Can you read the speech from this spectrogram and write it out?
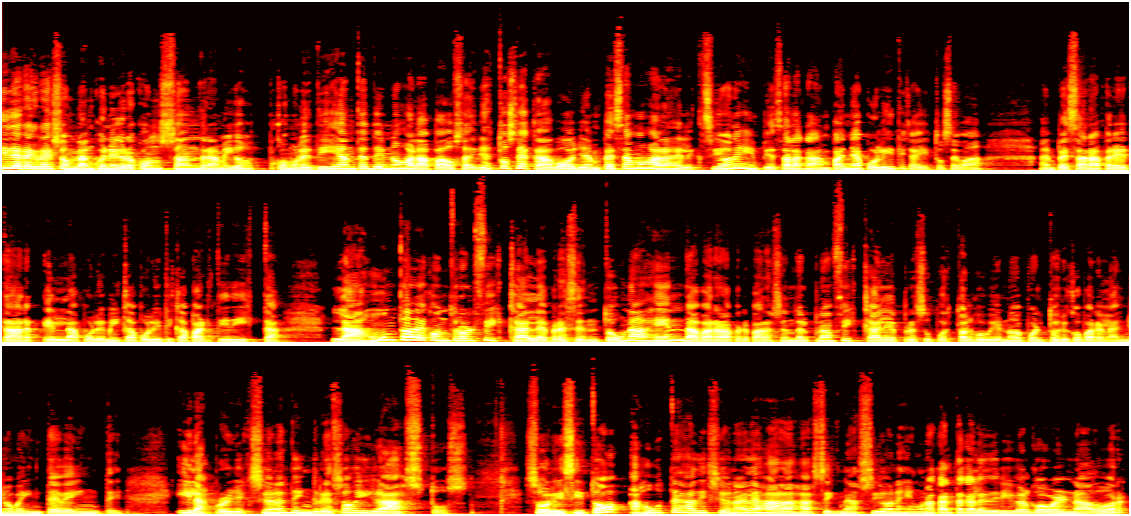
Y de regreso en blanco y negro con Sandra, amigos, como les dije antes de irnos a la pausa, ya esto se acabó, ya empezamos a las elecciones y empieza la campaña política y esto se va a empezar a apretar en la polémica política partidista. La Junta de Control Fiscal le presentó una agenda para la preparación del plan fiscal y el presupuesto al gobierno de Puerto Rico para el año 2020 y las proyecciones de ingresos y gastos solicitó ajustes adicionales a las asignaciones. En una carta que le dirigió al gobernador,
